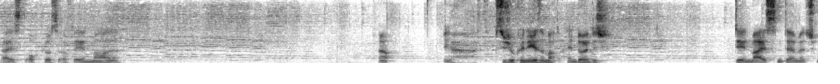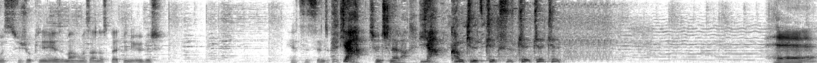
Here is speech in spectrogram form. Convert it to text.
Geist auch bloß auf einmal. Ja. Ja, Psychokinese macht eindeutig den meisten Damage. Muss Psychokinese machen, was anderes bleibt mir nicht übrig. Jetzt ist es... Ja, ich bin schneller. Ja, komm, kill, kill, kill, kill, kill, kill. Hä?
